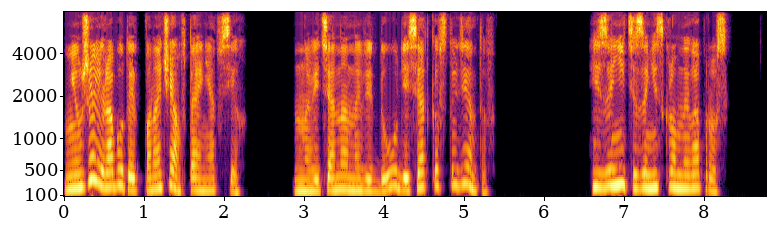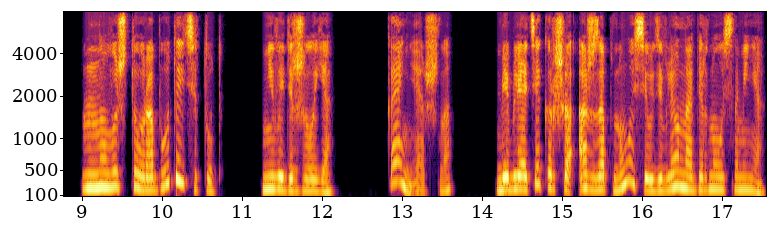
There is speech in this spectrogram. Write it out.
Неужели работает по ночам втайне от всех? Но ведь она на виду у десятков студентов. Извините за нескромный вопрос. Но вы что, работаете тут? Не выдержала я. Конечно. Библиотекарша аж запнулась и удивленно обернулась на меня.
